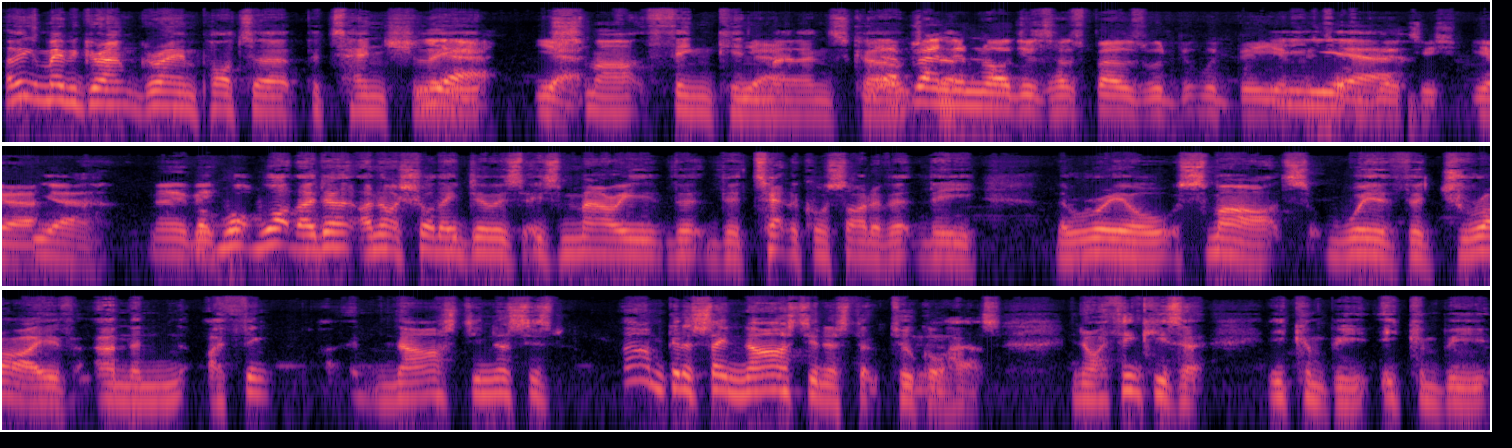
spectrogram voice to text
I think maybe Graham, Graham Potter potentially. Yeah yeah. smart thinking yeah. man's coach. Yeah, Brendan Rodgers, I suppose, would would be yeah. British. Yeah, yeah. maybe. But what what they don't, I'm not sure they do is is marry the the technical side of it, the the real smarts with the drive and the I think nastiness is. I'm going to say nastiness that Tuchel has. You know, I think he's a he can be he can be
